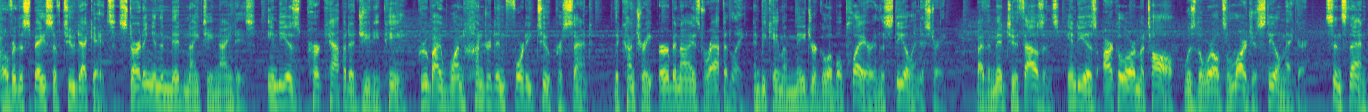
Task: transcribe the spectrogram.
Over the space of two decades, starting in the mid-1990s, India's per capita GDP grew by 142%. The country urbanized rapidly and became a major global player in the steel industry. By the mid-2000s, India's Arcelor Mittal was the world's largest steelmaker, since then,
